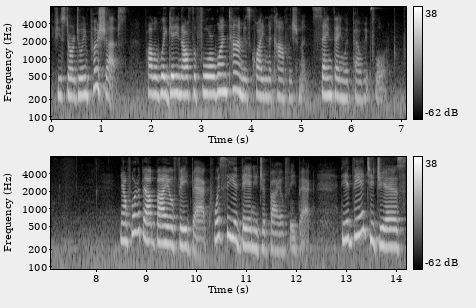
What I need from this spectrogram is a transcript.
If you start doing push ups, probably getting off the floor one time is quite an accomplishment. Same thing with pelvic floor. Now, what about biofeedback? What's the advantage of biofeedback? The advantage is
